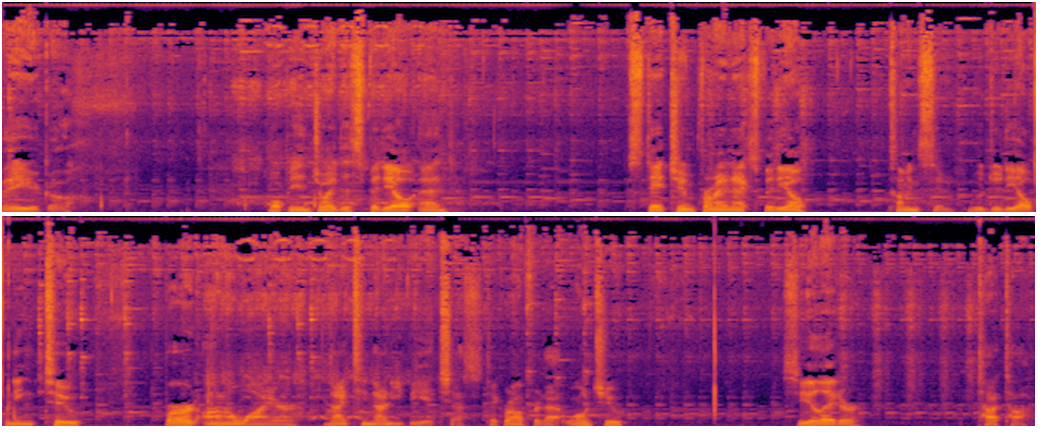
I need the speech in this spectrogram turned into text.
There you go. Hope you enjoyed this video and stay tuned for my next video coming soon. We'll do the opening to Bird on a Wire 1990 VHS. Stick around for that, won't you? See you later. Ta-ta.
